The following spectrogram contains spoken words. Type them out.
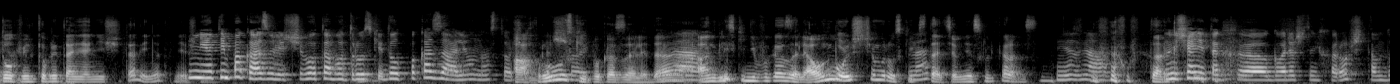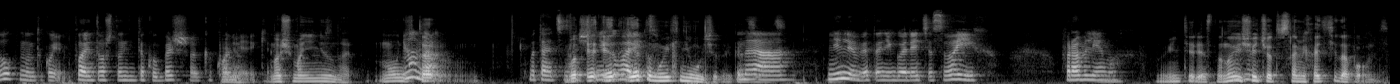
долг Великобритании они считали, нет? Внешне? Нет, не показывали. Чего-то вот русский долг показали у нас тоже. Ах, русский показали, да? да? А английский не показали. А он нет. больше, чем русский, да? кстати, в несколько раз. Не знал. Ну, англичане так э, говорят, что у них хороший там долг, ну, такой, в плане того, что он не такой большой, как Понятно. в Америке. Ну, в общем, они не знают. Ну, у них ну, да. Пытаются, значит, вот не э- говорить. Этому их не учат, оказывается. Да, не любят они говорить о своих проблемах. Ну, интересно. Ну, угу. еще что-то сами хотите дополнить?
